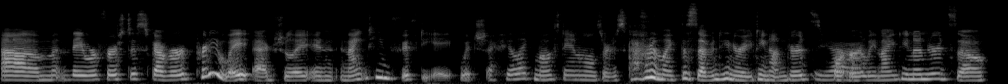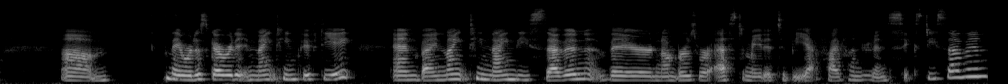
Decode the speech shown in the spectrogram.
um, they were first discovered pretty late actually in 1958, which I feel like most animals are discovered in like the 17 or 1800s or early 1900s. So, um, they were discovered in 1958, and by 1997, their numbers were estimated to be at 567.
